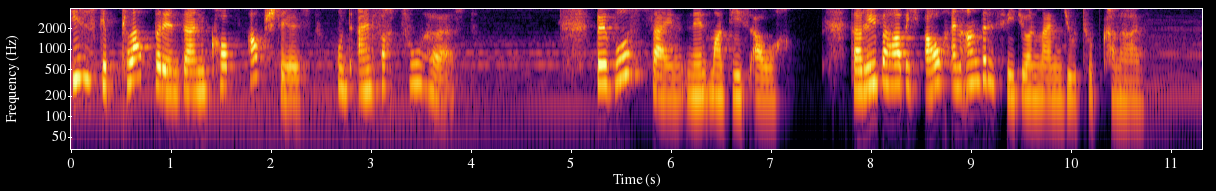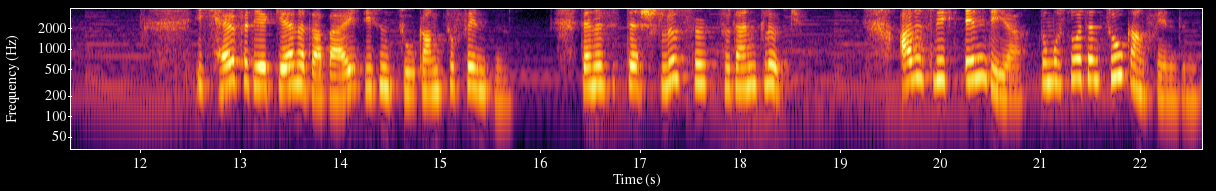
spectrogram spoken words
dieses Geplapper in deinem Kopf abstellst und einfach zuhörst. Bewusstsein nennt man dies auch. Darüber habe ich auch ein anderes Video in meinem YouTube-Kanal. Ich helfe dir gerne dabei, diesen Zugang zu finden, denn es ist der Schlüssel zu deinem Glück. Alles liegt in dir, du musst nur den Zugang finden.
